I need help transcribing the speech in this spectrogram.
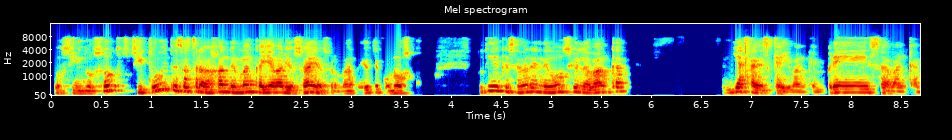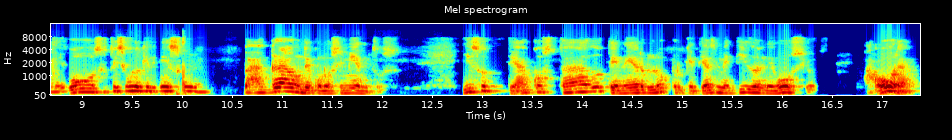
O si nosotros, si tú estás trabajando en banca ya varios años, hermano, yo te conozco, tú tienes que saber el negocio de la banca ya sabes que hay banca empresa, banca negocio, estoy seguro que tienes un background de conocimientos. Y eso te ha costado tenerlo porque te has metido al negocio. Ahora,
